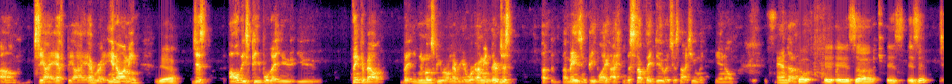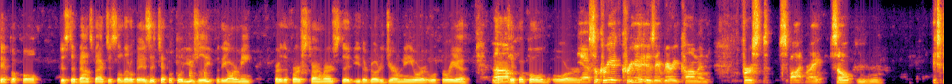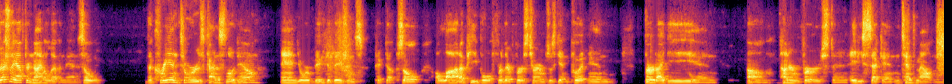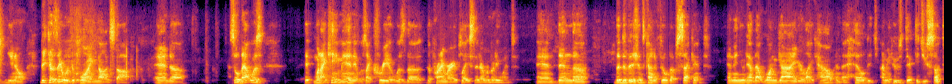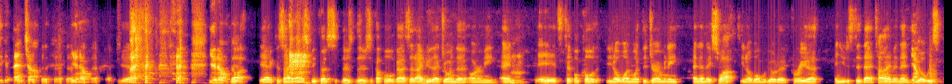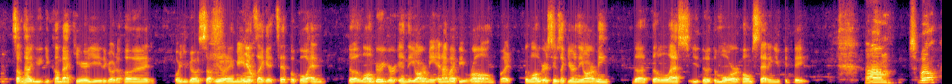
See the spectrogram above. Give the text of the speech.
um, CIA, FBI, everybody. You know, I mean, yeah, just all these people that you you think about, but most people don't ever get work. I mean, they're just uh, amazing people. I, I, the stuff they do is just not human. You know, and uh, so is uh, is is it typical just to bounce back just a little bit, is it typical usually for the Army for the first termers to either go to Germany or, or Korea? Is um, typical or yeah? So Korea Korea is a very common first spot, right? So mm-hmm. especially after 9-11, man. So the Korean tours kind of slowed down and your big divisions picked up. So a lot of people for their first terms was getting put in third ID and um, 101st and 82nd and 10th Mountain, you know, because they were deploying nonstop. And uh, so that was it, when I came in, it was like Korea was the the primary place that everybody went, and then the the divisions kind of filled up second, and then you'd have that one guy. You're like, how in the hell did you, I mean, whose dick did you suck to get that job? You know, yeah, you know. No, yeah, because I asked because there's there's a couple of guys that I knew that joined the army, and mm-hmm. it's typical. That, you know, one went to Germany, and then they swapped. You know, one would go to Korea, and you just did that time, and then yep. you always somehow you you come back here. You either go to Hood or you go some. You know what I mean? Yep. It's like a typical, and the longer you're in the army, and I might be wrong, but the longer it seems like you're in the army, the the less the the more homesteading you could be. Um, well,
